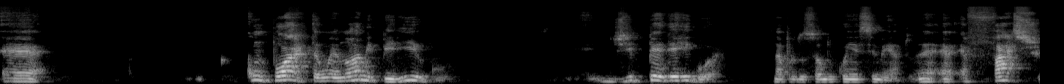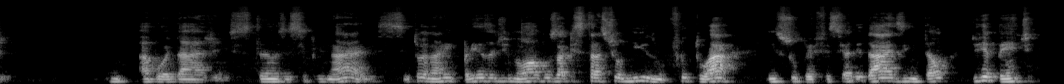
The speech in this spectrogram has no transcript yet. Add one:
é, comporta um enorme perigo de perder rigor na produção do conhecimento. Né? É, é fácil abordagens transdisciplinares se tornarem presa de novos abstracionismos, flutuar em superficialidades, e então, de repente,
